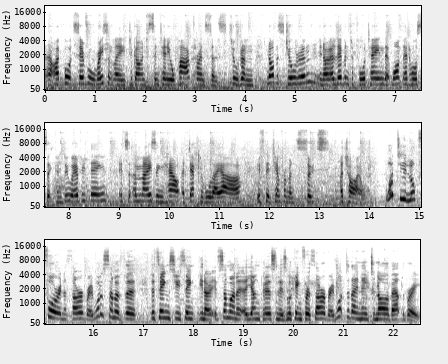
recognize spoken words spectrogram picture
uh, I bought several recently to go into Centennial Park, for instance. Children, novice children, you know, 11 to 14 that want that horse that can do everything. It's amazing how adaptable they are if their temperament suits a child. What do you look for in a thoroughbred? What are some of the, the things you think, you know, if someone, a young person is looking for a thoroughbred, what do they need to know about the breed?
